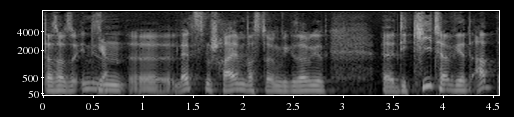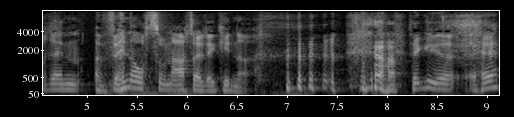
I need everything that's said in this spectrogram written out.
dass also in diesem ja. äh, letzten Schreiben, was da irgendwie gesagt wird, äh, die Kita wird abbrennen, wenn auch zum Nachteil der Kinder. ja. Denke mir, hä?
